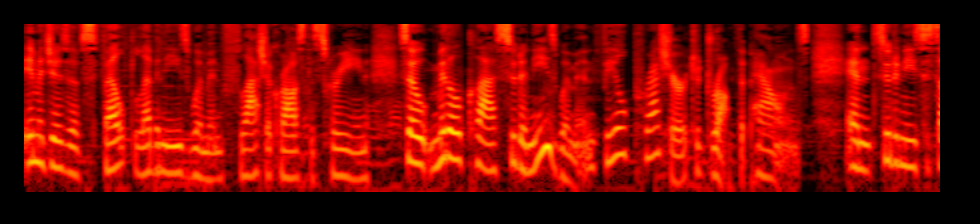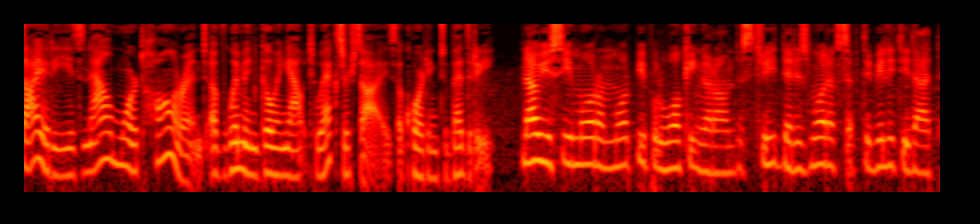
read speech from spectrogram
Images of svelte Lebanese women flash across the screen, so middle class Sudanese women feel pressure to drop the pounds. And Sudanese society is now more tolerant of women going out to exercise, according to Bedri. Now you see more and more people walking around the street. There is more acceptability that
